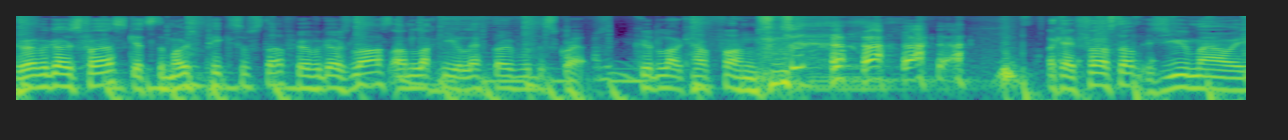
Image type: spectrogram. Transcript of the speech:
whoever goes first gets the most picks of stuff. Whoever goes last, unlucky, you're left over with the scraps. Good luck, have fun. okay, first up is you, Maui.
